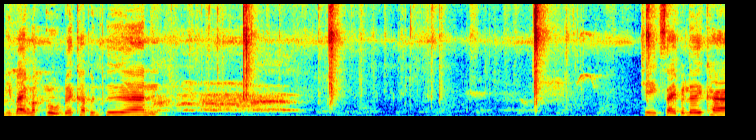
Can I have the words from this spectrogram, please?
มีใบมะกรูดด้วยค่ะเพื่อนๆ ฉีกใส่ไปเลยค่ะ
